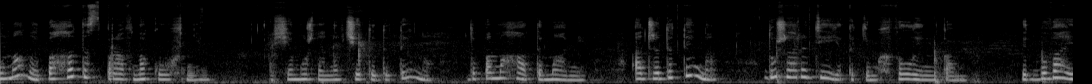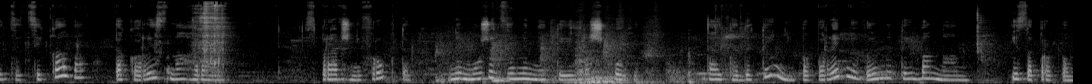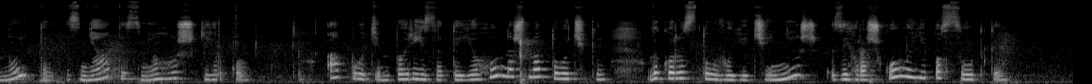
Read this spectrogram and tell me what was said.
У мами багато справ на кухні. А ще можна навчити дитину допомагати мамі, адже дитина дуже радіє таким хвилинкам. Відбувається цікава та корисна гра. Справжні фрукти не можуть замінити іграшкові. Дайте дитині попередньо вимитий банан і запропонуйте зняти з нього шкірку, а потім порізати його на шматочки, використовуючи ніж з іграшкової посудки.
